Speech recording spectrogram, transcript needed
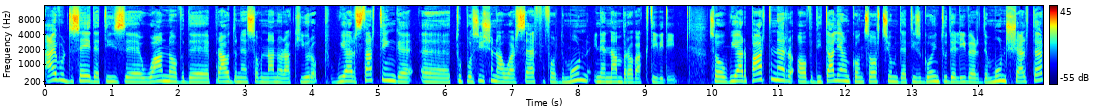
I would say that is uh, one of the proudness of NanoRack Europe. We are starting uh, uh, to position ourselves for the moon in a number of activity. So we are partner of the Italian consortium that is going to deliver the moon shelter,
